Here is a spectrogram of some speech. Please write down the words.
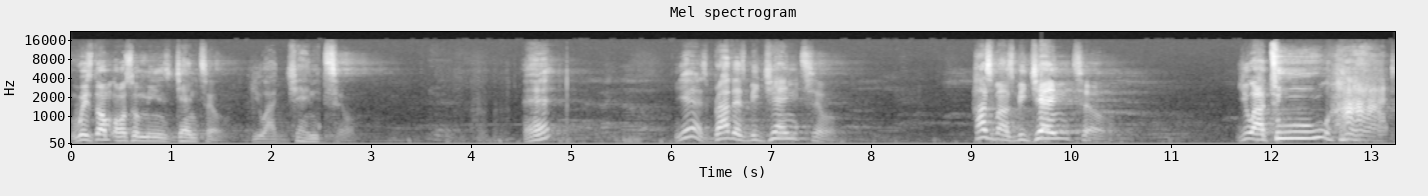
Wisdom also means gentle. You are gentle. Eh? Yes, brothers, be gentle. Husbands, be gentle. You are too hard.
